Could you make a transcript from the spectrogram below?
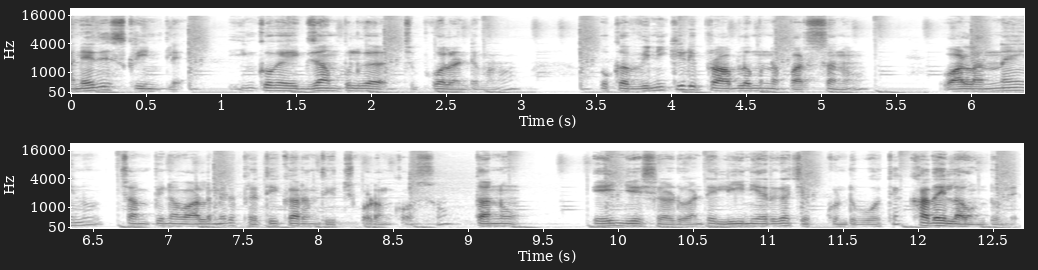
అనేది స్క్రీన్ ప్లే. ఇంకొక ఎగ్జాంపుల్గా చెప్పుకోవాలంటే మనం ఒక వినికిడి ప్రాబ్లం ఉన్న పర్సను వాళ్ళ అన్నయ్యను చంపిన వాళ్ళ మీద ప్రతీకారం తీర్చుకోవడం కోసం తను ఏం చేశాడు అంటే లీనియర్గా చెప్పుకుంటూ పోతే కథ ఇలా ఉంటుంది.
